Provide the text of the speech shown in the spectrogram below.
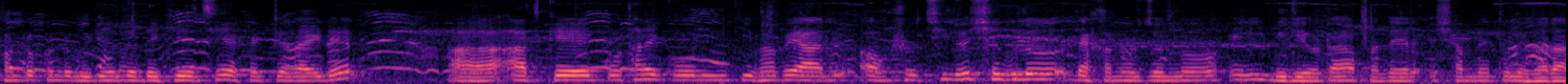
খণ্ড খণ্ড ভিডিওতে দেখিয়েছি এক একটা রাইডের আজকে কোথায় কোন কীভাবে আর অংশ ছিল সেগুলো দেখানোর জন্য এই ভিডিওটা আপনাদের সামনে তুলে ধরা।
